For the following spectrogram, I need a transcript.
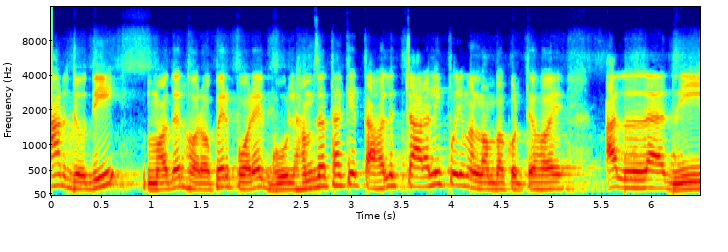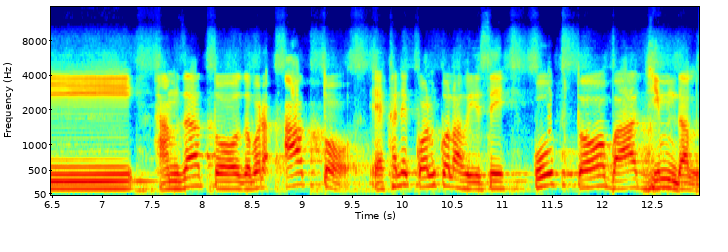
আর যদি মদের হরফের পরে গুল হামজা থাকে তাহলে চার আলিফ পরিমাণ লম্বা করতে হয় আল্লাজি হামজা ত জবর আত এখানে কলকলা হয়েছে কোফ, ত, বা, জিম ডাল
